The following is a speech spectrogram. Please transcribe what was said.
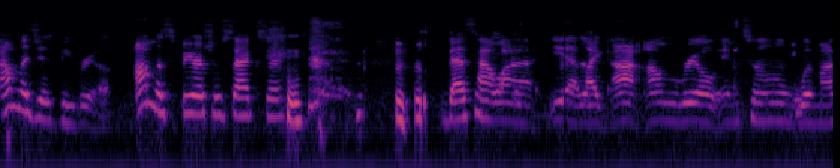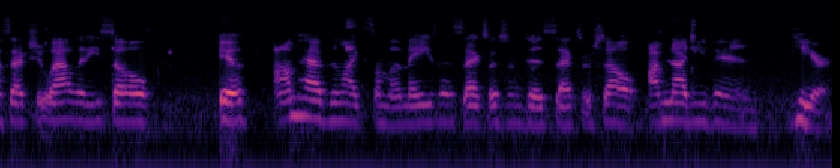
I'm gonna just be real. I'm a spiritual sexer. That's how I. Yeah, like I, I'm real in tune with my sexuality. So if I'm having like some amazing sex or some good sex or so, I'm not even here.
